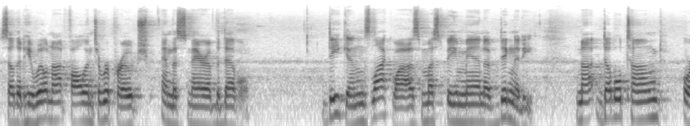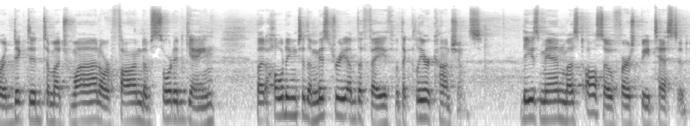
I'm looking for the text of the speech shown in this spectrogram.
so that he will not fall into reproach and the snare of the devil. Deacons, likewise, must be men of dignity, not double tongued or addicted to much wine or fond of sordid gain, but holding to the mystery of the faith with a clear conscience. These men must also first be tested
